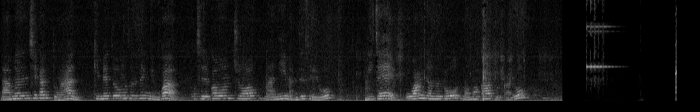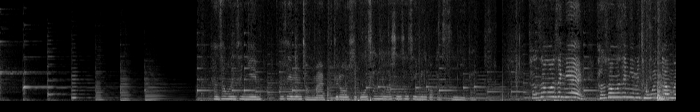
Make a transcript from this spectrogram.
남은 시간 동안 김혜동 선생님과 즐거운 추억 많이 만드세요. 이제 5학년으로 넘어가 볼까요? 현성훈 선생님, 선생님은 정말 부드러우시고 상냥하신 선생님인 것 같습니다. 전성훈 선생님, 전성훈 선생님이 좋은 점은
